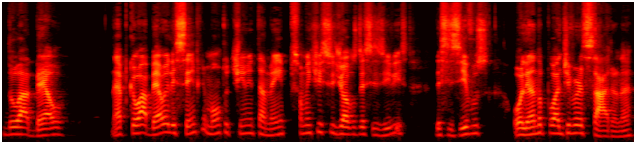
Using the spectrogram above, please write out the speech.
do Abel? Né? Porque o Abel ele sempre monta o time também, principalmente esses jogos decisivos, decisivos olhando para o adversário, né?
